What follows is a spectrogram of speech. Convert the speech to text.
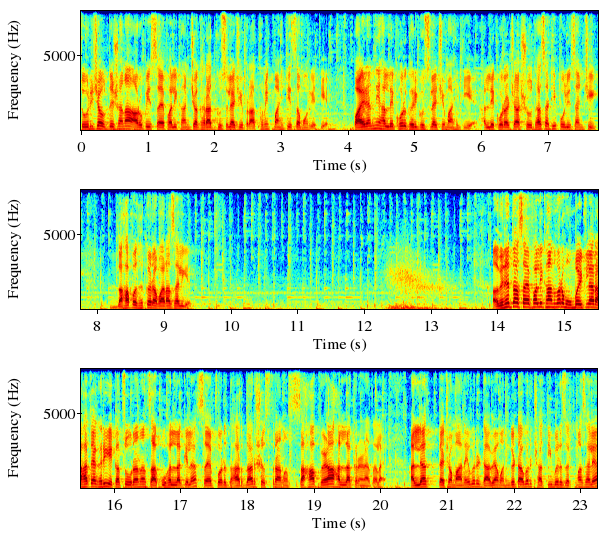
चोरीच्या उद्देशानं आरोपी सैफ अली खानच्या घरात घुसल्याची प्राथमिक माहिती समोर येते पायऱ्यांनी हल्लेखोर घरी घुसल्याची माहिती आहे. हल्लेखोराच्या शोधासाठी पोलिसांची दहा पथकं रवाना झाली आहेत. अभिनेता सैफ अली खानवर मुंबईतल्या राहत्या घरी एका चोरानं चाकू हल्ला केला. सैफवर धारदार शस्त्रानं सहा वेळा हल्ला करण्यात आलाय. हल्ल्यात त्याच्या मानेवर डाव्या मनगटावर छातीवर जखमा झाल्या.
